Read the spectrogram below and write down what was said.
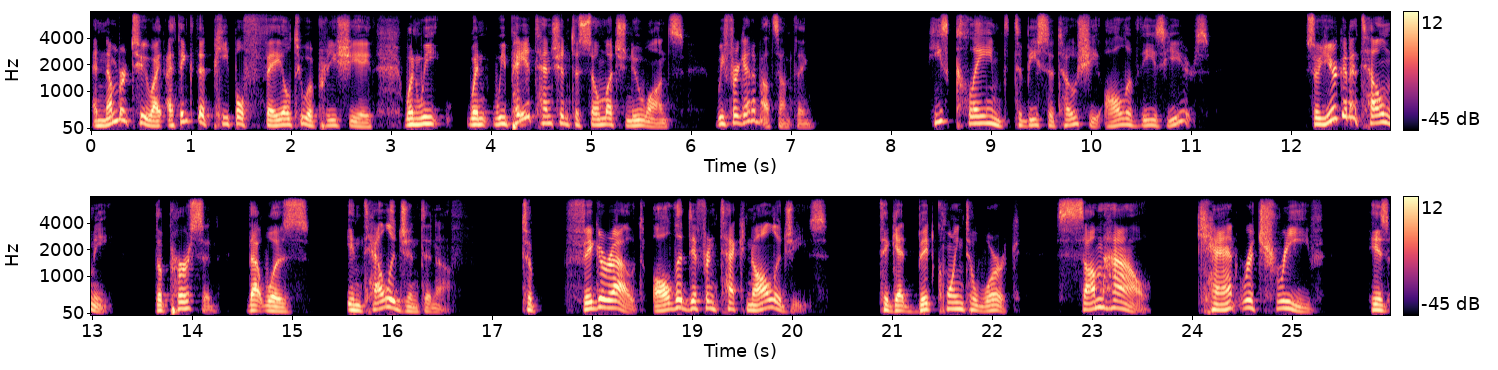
And number two, I, I think that people fail to appreciate when we when we pay attention to so much nuance, we forget about something. He's claimed to be Satoshi all of these years. So you're going to tell me the person that was intelligent enough to figure out all the different technologies to get Bitcoin to work somehow can't retrieve his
